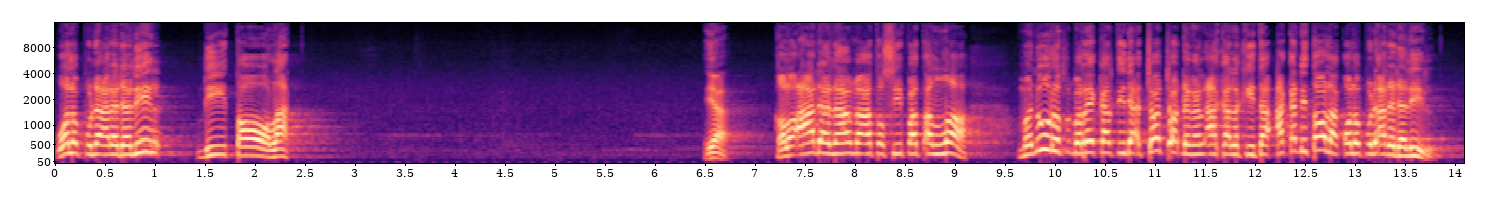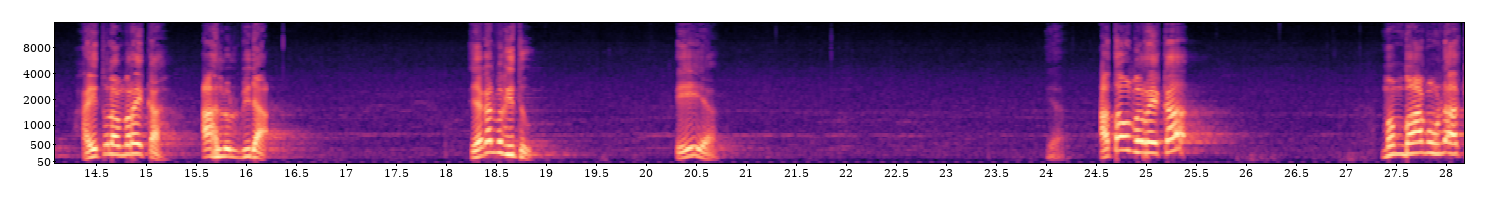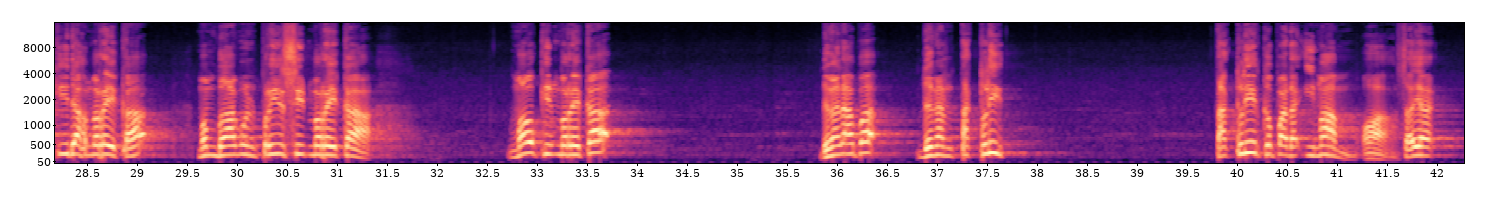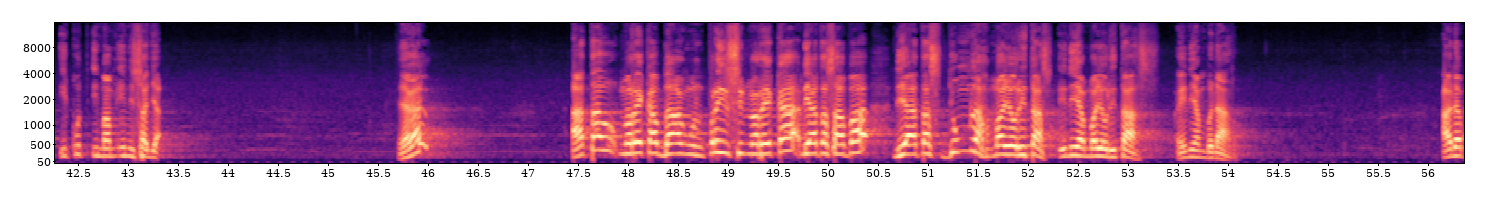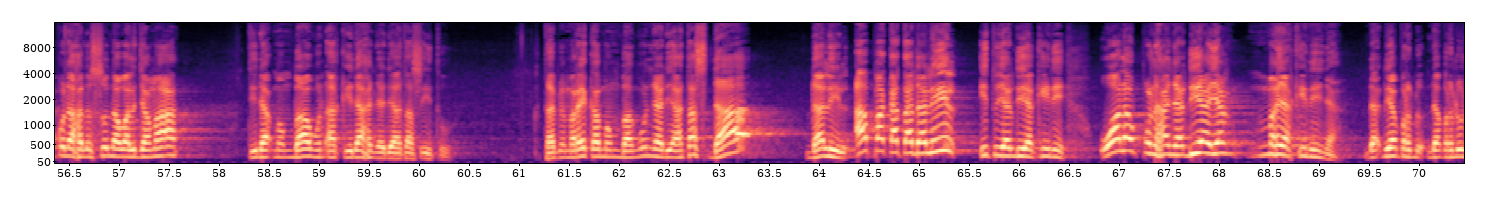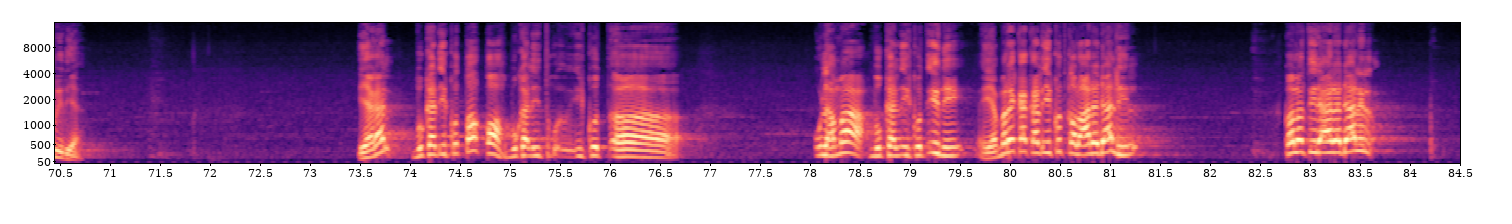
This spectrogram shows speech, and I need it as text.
walaupun ada dalil, ditolak. Ya, kalau ada nama atau sifat Allah menurut mereka tidak cocok dengan akal kita akan ditolak walaupun ada dalil. Nah, itulah mereka ahlul bidah. Ya kan begitu? Iya. Ya. Atau mereka membangun akidah mereka, membangun prinsip mereka, maukin mereka dengan apa? Dengan taklid. Taklid kepada imam. Wah, saya ikut imam ini saja. Ya kan? Atau mereka bangun prinsip mereka di atas apa? Di atas jumlah mayoritas. Ini yang mayoritas. Ini yang benar. Adapun ahlus sunnah wal jamaah tidak membangun akidahnya di atas itu. Tapi mereka membangunnya di atas da, dalil. Apa kata dalil? itu yang diyakini. Walaupun hanya dia yang meyakininya. Dia tidak peduli dia. Ya kan? Bukan ikut tokoh, bukan itu ikut uh, ulama, bukan ikut ini. Ya mereka akan ikut kalau ada dalil. Kalau tidak ada dalil,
